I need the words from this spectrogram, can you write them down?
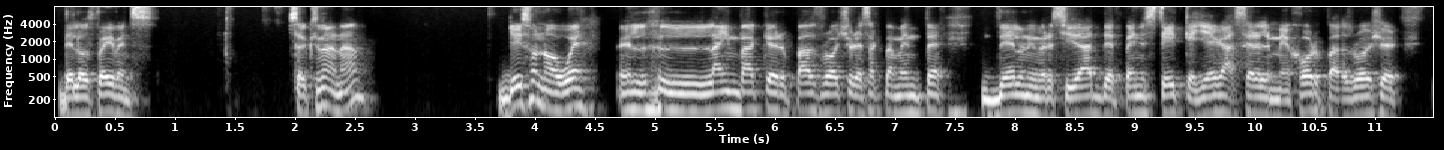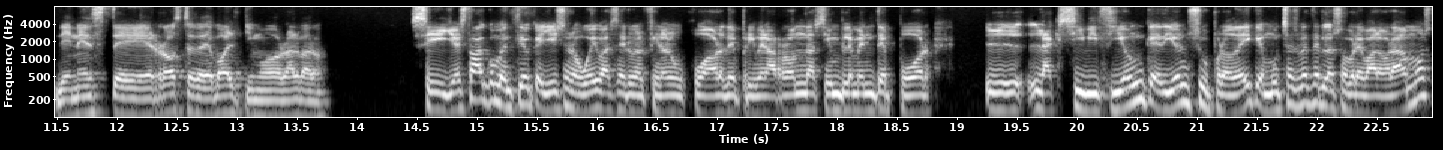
de los Ravens. ¿Seleccionan a? Jason Owe, el linebacker pass rusher exactamente de la Universidad de Penn State, que llega a ser el mejor pass rusher en este roster de Baltimore, Álvaro. Sí, yo estaba convencido que Jason Owe va a ser al final un jugador de primera ronda simplemente por la exhibición que dio en su Pro Day, que muchas veces lo sobrevaloramos,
